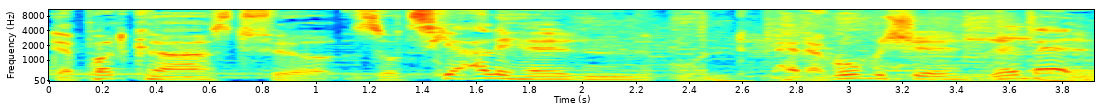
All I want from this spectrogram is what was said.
der Podcast für soziale Helden und pädagogische Rebellen.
